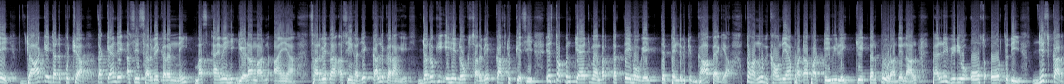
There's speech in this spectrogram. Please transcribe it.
ਤੇ ਜਾ ਕੇ ਜਦ ਪੁੱਛਿਆ ਤਾਂ ਕਹਿੰਦੇ, ਅਸੀਂ ਸਰਵੇ ਕਰਨ ਨਹੀਂ, ਬਸ ਐਵੇਂ ਹੀ ਗੇੜਾ ਮਾਰਨ ਆਏ ਆ ਸਰਵੇ ਤਾਂ ਅਸੀਂ ਹਜੇ ਕੱਲ ਕਰਾਂਗੇ। ਜਦੋਂ ਕਿ ਇਹ ਲੋਕ ਸਰਵੇ ਕਰ ਚੁੱਕੇ ਸੀ, ਇਸ ਤੋਂ ਪੰਚਾਇਤ ਮੈਂਬਰ ਤੱਤੇ ਹੋ ਗਏ ਤੇ ਪਿੰਡ ਵਿੱਚ ਗਾਹ ਪੈ ਗਿਆ। ਤੁਹਾਨੂੰ ਵਿਖਾਉਂਦੇ ਆ ਫਟਾਫਟ ਟੀਵੀ ਲਈ ਚੇਤਨ ਭੂਰਾ ਦੇ ਨਾਲ ਪਹਿਲੀ ਵੀਡੀਓ ਉਸ ਔਰਤ ਦੀ, ਜਿਸ ਘਰ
